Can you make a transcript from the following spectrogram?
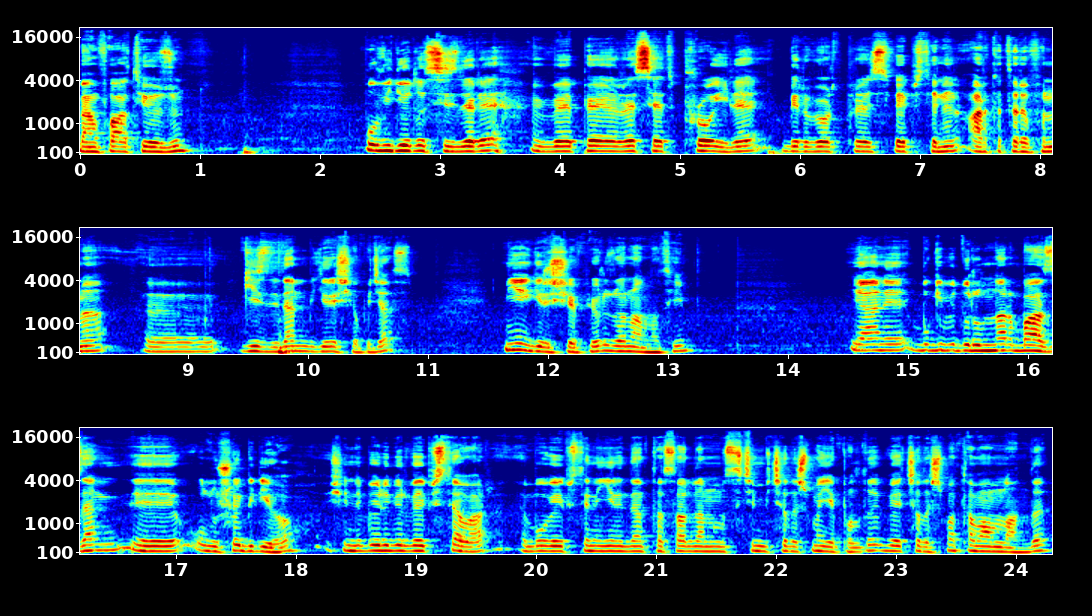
Ben Fatih Özün. Bu videoda sizlere VP Reset Pro ile bir WordPress web sitenin arka tarafına e, gizliden bir giriş yapacağız. Niye giriş yapıyoruz onu anlatayım. Yani bu gibi durumlar bazen e, oluşabiliyor. Şimdi böyle bir web site var. Bu web sitenin yeniden tasarlanması için bir çalışma yapıldı ve çalışma tamamlandı.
